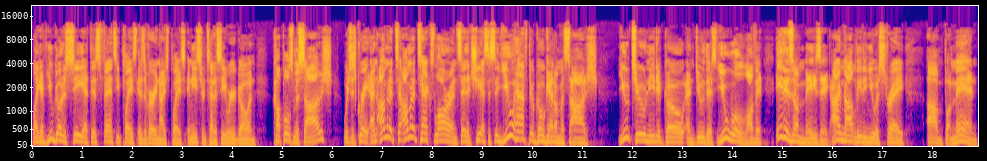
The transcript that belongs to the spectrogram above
like if you go to see at this fancy place is a very nice place in Eastern Tennessee where you're going couples massage, which is great. And I'm gonna te- I'm gonna text Laura and say that she has to say you have to go get a massage. You two need to go and do this. You will love it. It is amazing. I'm not leading you astray. Um, but man,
